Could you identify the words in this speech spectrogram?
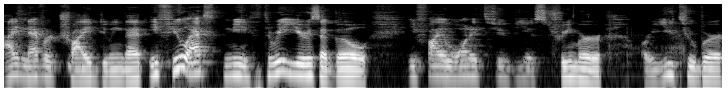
I never tried doing that. If you asked me three years ago if I wanted to be a streamer or YouTuber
